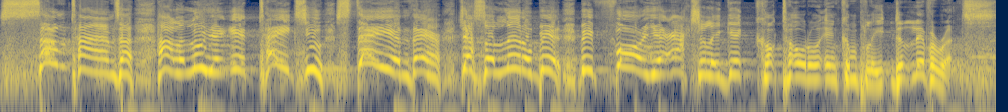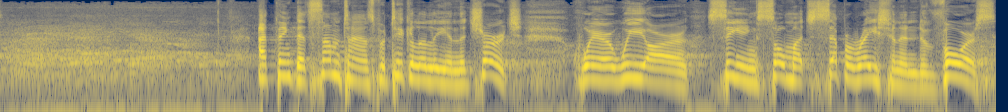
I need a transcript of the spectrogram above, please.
Sometimes, uh, hallelujah, it takes you staying there just a little bit before you actually get total and complete deliverance. I think that sometimes, particularly in the church, where we are seeing so much separation and divorce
